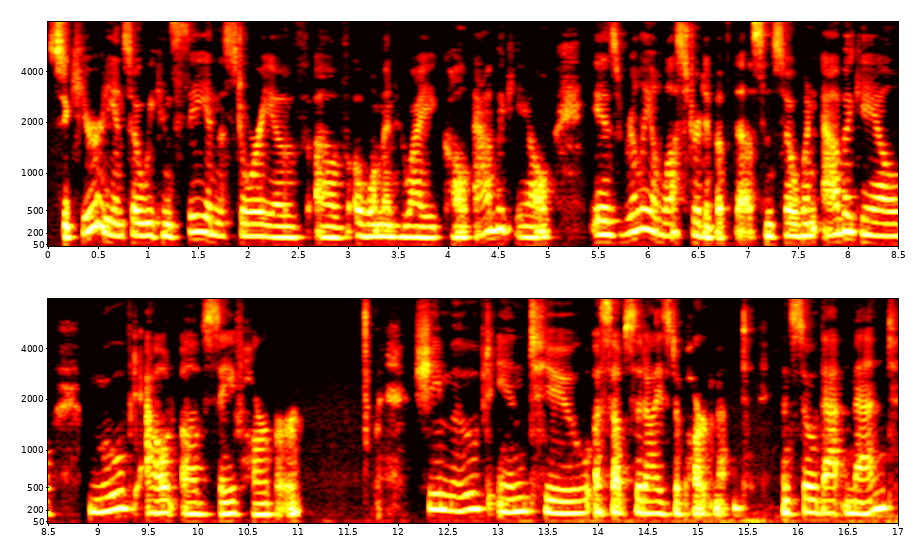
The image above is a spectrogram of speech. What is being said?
security. And so we can see in the story of, of a woman who I call Abigail is really illustrative of this. And so when Abigail moved out of Safe Harbor, she moved into a subsidized apartment. And so that meant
